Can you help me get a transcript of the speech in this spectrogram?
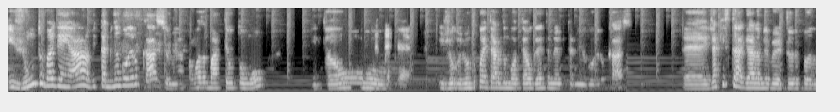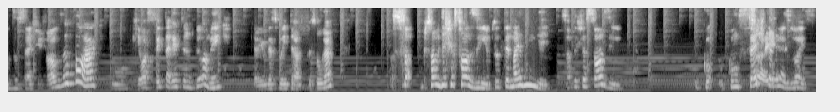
e junto vai ganhar a vitamina goleiro Cássio, né? A famosa bateu, tomou. Então, ju- junto com a entrada do motel, ganha também a vitamina goleiro Cássio. É, já que estragaram a minha abertura falando dos sete jogos, eu vou falar tipo, que eu aceitaria tranquilamente. Se alguém desse uma entrada pra esse lugar. Só, só me deixa sozinho, não precisa ter mais ninguém. Só me deixa sozinho. Com, com sete televisões.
